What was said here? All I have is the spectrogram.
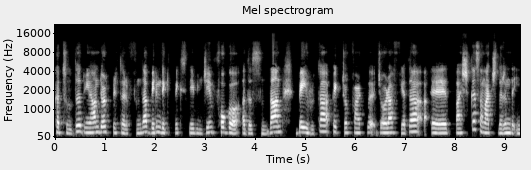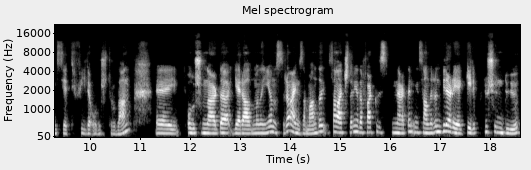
katıldı. Dünyanın dört bir tarafında benim de gitmek isteyebileceğim Fogo adasından Beyrut'a pek çok farklı coğrafyada e, başka sanatçıların da inisiyatifiyle oluşturulan e, oluşumlarda yer almanın yanı sıra aynı zamanda sanatçıların ya da farklı disiplinlerden insanların bir araya gelip düşündüğü,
